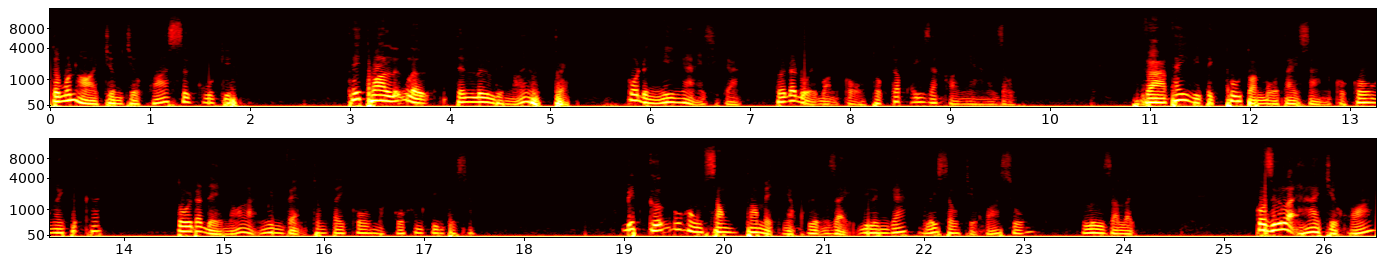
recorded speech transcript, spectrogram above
Tôi muốn hỏi trường chìa khóa sư cua kia. Thấy Thoa lưỡng lự, tên Lư liền nói huỵch tuẹt. Cô đừng nghi ngại gì cả. Tôi đã đuổi bọn cổ thuộc cấp ấy ra khỏi nhà này rồi. Và thay vì tịch thu toàn bộ tài sản của cô ngay tức khắc, Tôi đã để nó lại nguyên vẹn trong tay cô mà cô không tin tôi sao? Biết cưỡng cũng không xong, Thoa mệt nhọc gượng dậy đi lên gác, Lấy sâu chìa khóa xuống, Lư ra lệnh. Cô giữ lại hai chìa khóa,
